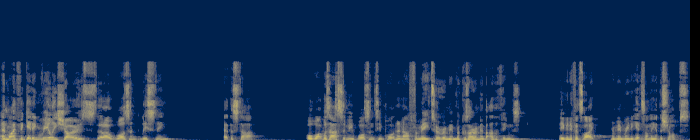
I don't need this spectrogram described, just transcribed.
And my forgetting really shows that I wasn't listening at the start or what was asked of me wasn't important enough for me to remember because I remember other things, even if it's like remembering to get something at the shops.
